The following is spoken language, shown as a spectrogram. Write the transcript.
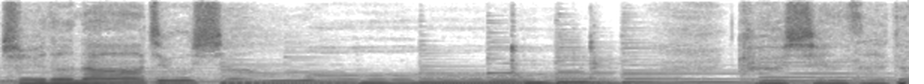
是的，那就像我。可现在，当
